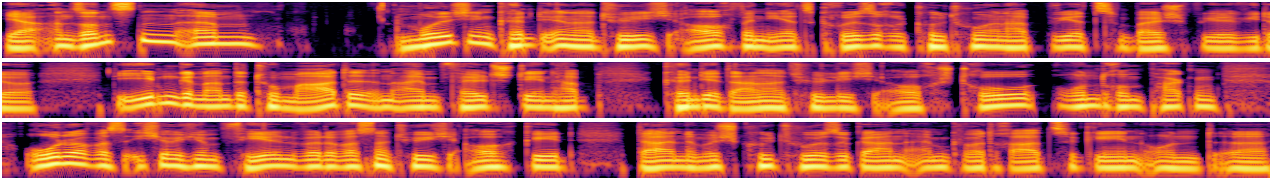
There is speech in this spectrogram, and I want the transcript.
Ja, ansonsten ähm, Mulchen könnt ihr natürlich auch, wenn ihr jetzt größere Kulturen habt, wie jetzt zum Beispiel wieder die eben genannte Tomate in einem Feld stehen habt, könnt ihr da natürlich auch Stroh rundherum packen. Oder was ich euch empfehlen würde, was natürlich auch geht, da in der Mischkultur sogar in einem Quadrat zu gehen und äh,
